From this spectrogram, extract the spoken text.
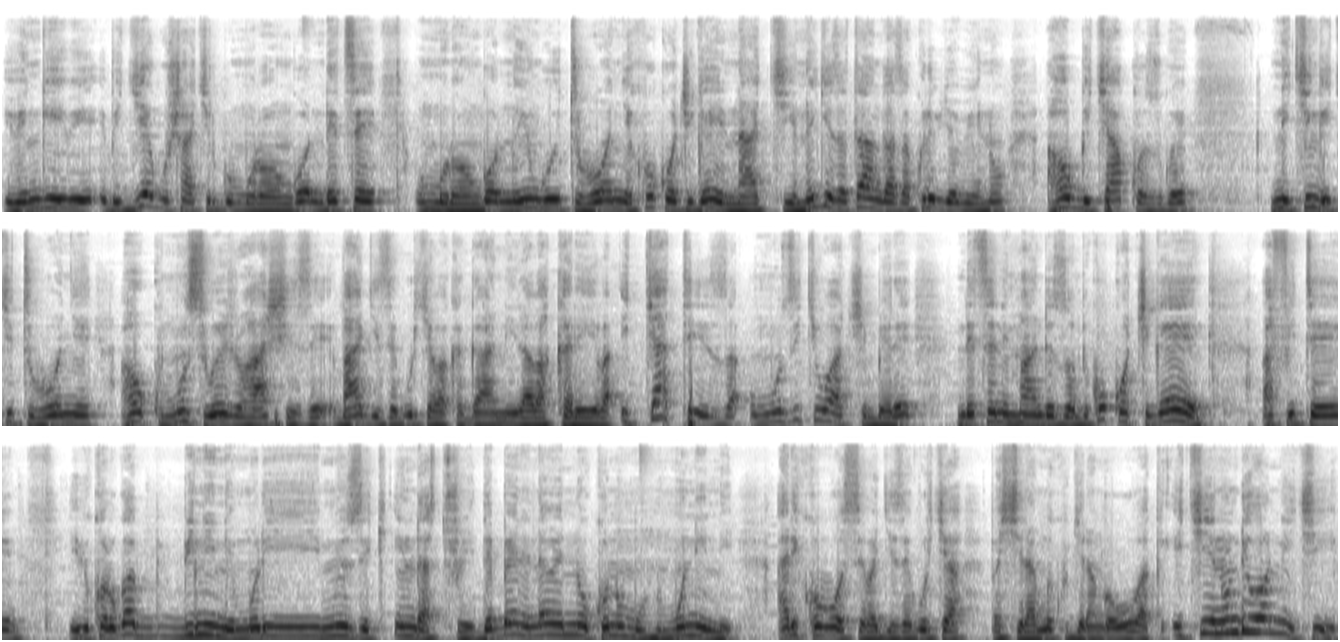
ibi ngibi bigiye gushakirwa umurongo ndetse umurongo n'uyu nguyu tubonye kuko Gael nta kintu yigeze atangaza kuri ibyo bintu ahubwo icyakozwe ni iki ngiki tubonye aho ku munsi w'ejo hashize bagize gutya bakaganira bakareba icyateza umuziki wacu imbere ndetse n'impande zombi. Kuko Gael afite ibikorwa binini muri music industry. The ben nawe ni uko ni umuntu munini ariko bose bagize gutya bashyira hamwe kugira ngo bubake. Ikintu ndiho ni iki?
